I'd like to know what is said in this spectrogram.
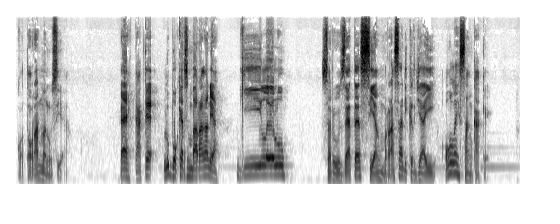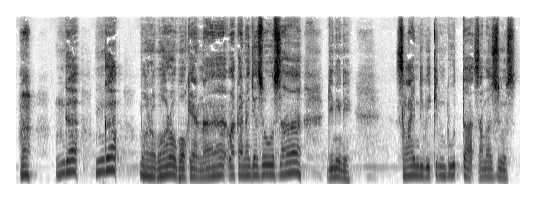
kotoran manusia. Eh, kakek, lu boker sembarangan ya? Gile lu. Seru Zetes yang merasa dikerjai oleh sang kakek. Hah? Enggak, enggak. Boro-boro boker nak, makan aja susah. Gini nih, selain dibikin buta sama Zeus,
